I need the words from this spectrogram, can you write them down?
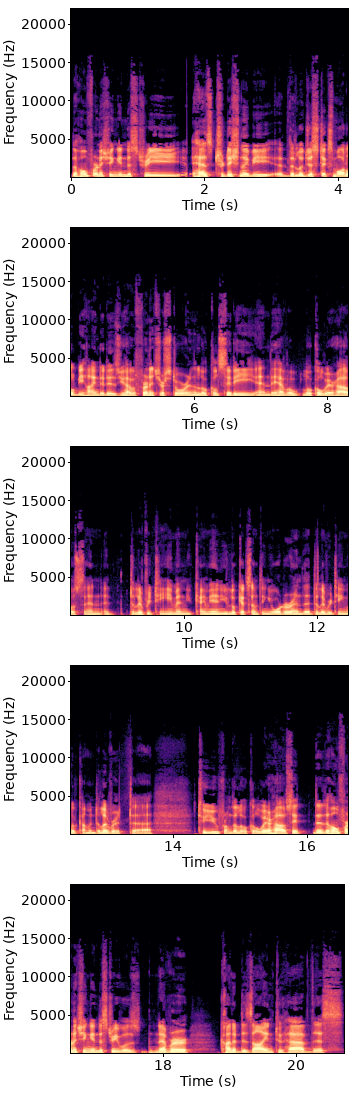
the home furnishing industry has traditionally be the logistics model behind it is you have a furniture store in a local city and they have a local warehouse and a delivery team and you come in, you look at something you order and the delivery team will come and deliver it uh, to you from the local warehouse. It the, the home furnishing industry was never kind of designed to have this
